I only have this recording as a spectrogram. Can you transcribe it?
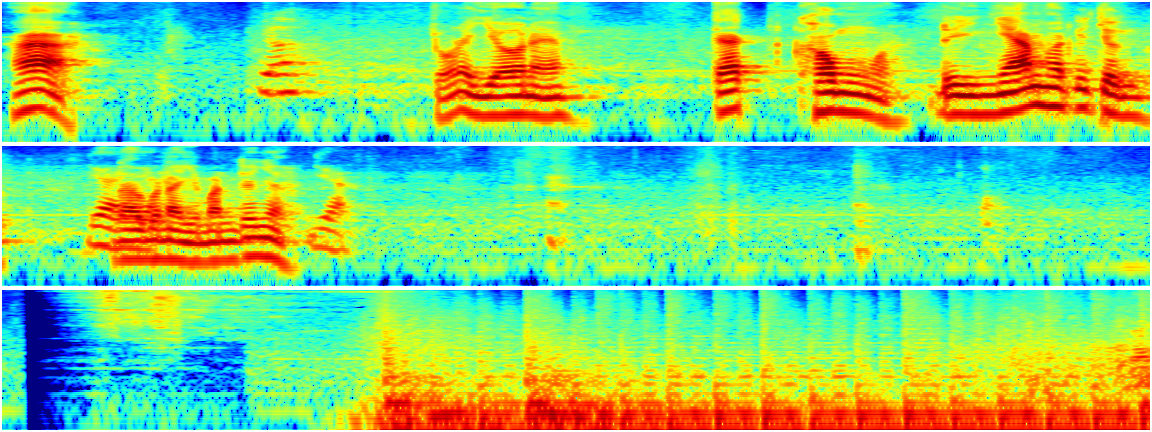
Ha. Dạ. Chỗ này dơ nè. Em cát không mà đi nhám hết cái chân Dạ, ra dạ. bên này giùm anh cái nha. Dạ. Đây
